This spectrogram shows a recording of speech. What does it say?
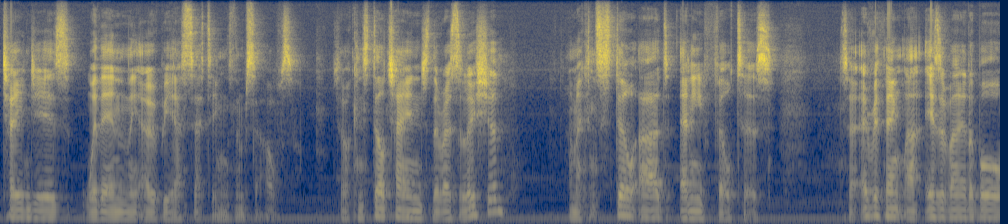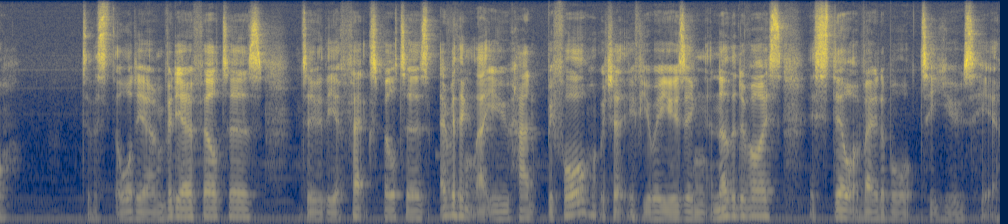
changes within the OBS settings themselves. So I can still change the resolution and I can still add any filters. So everything that is available to the audio and video filters, to the effects filters, everything that you had before, which if you were using another device, is still available to use here.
